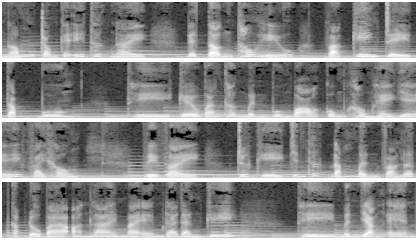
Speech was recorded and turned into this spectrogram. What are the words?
ngấm trong cái ý thức này để tận thấu hiểu và kiên trì tập buông, thì kêu bản thân mình buông bỏ cũng không hề dễ, phải không? Vì vậy, trước khi chính thức đắm mình vào lớp cấp độ 3 online mà em đã đăng ký, thì mình dặn em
